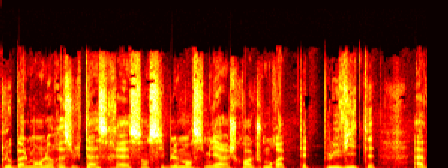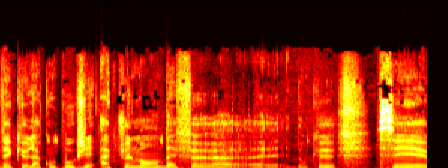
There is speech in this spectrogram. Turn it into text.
globalement, le résultat serait sensiblement similaire et je crois que je mourrais peut-être plus vite avec la compo que j'ai actuellement en def. donc c'est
